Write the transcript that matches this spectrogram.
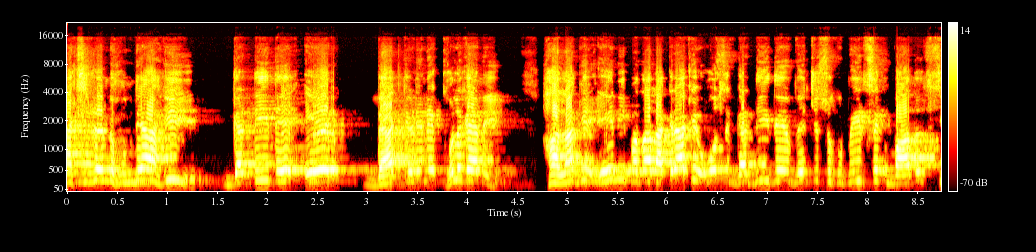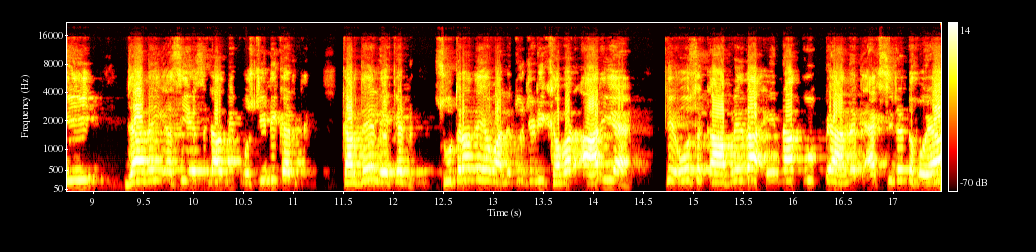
ਐਕਸੀਡੈਂਟ ਹੁੰਦਿਆਂ ਹੀ ਗੱਡੀ ਦੇ 에ਅਰ ਬੈਗ ਜਿਹੜੇ ਨੇ ਖੁੱਲ ਗਏ ਨੇ। ਹਾਲਾਂਕਿ ਇਹ ਨਹੀਂ ਪਤਾ ਲੱਗ ਰਿਹਾ ਕਿ ਉਸ ਗੱਡੀ ਦੇ ਵਿੱਚ ਸੁਖਬੀਰ ਸਿੰਘ ਬਾਦਲ ਸੀ ਜਾਂ ਨਹੀਂ, ਅਸੀਂ ਇਸ ਗੱਲ ਦੀ ਪੁਸ਼ਟੀ ਨਹੀਂ ਕਰਦੇ ਕਰਦੇ, ਲੇਕਿਨ ਸੂਤਰਾਂ ਦੇ ਹਵਾਲੇ ਤੋਂ ਜਿਹੜੀ ਖਬਰ ਆ ਰਹੀ ਹੈ ਕਿ ਉਸ ਕਾਫਲੇ ਦਾ ਇੰਨਾ ਕੁ ਭਿਆਨਕ ਐਕਸੀਡੈਂਟ ਹੋਇਆ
